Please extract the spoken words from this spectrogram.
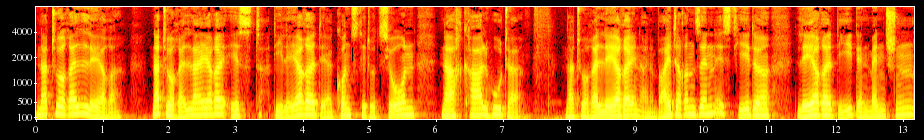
Naturelllehre. Naturelllehre ist die Lehre der Konstitution nach Karl Huter. Naturelllehre in einem weiteren Sinn ist jede Lehre, die den Menschen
